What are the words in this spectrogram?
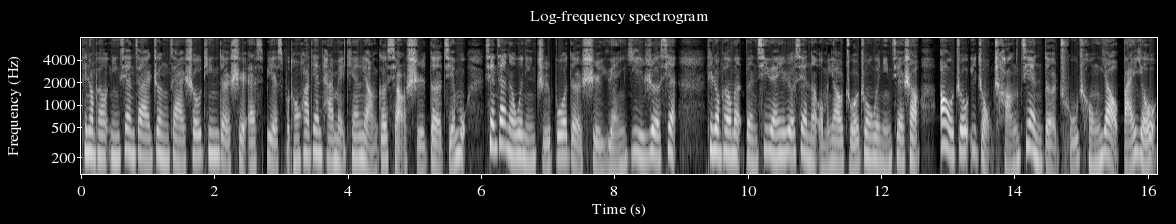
听众朋友，您现在正在收听的是 SBS 普通话电台每天两个小时的节目。现在呢，为您直播的是园艺热线。听众朋友们，本期园艺热线呢，我们要着重为您介绍澳洲一种常见的除虫药——白油。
